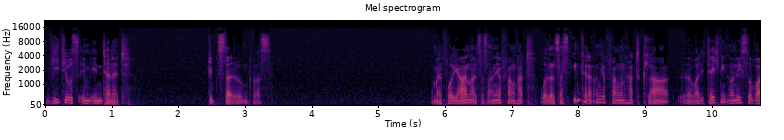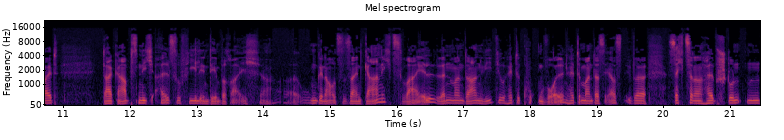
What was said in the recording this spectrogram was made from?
Videos im Internet. Gibt es da irgendwas? Ich meine, vor Jahren, als das angefangen hat, oder als das Internet angefangen hat, klar, äh, war die Technik noch nicht so weit. Da gab es nicht allzu viel in dem Bereich. Ja. Äh, um genau zu sein, gar nichts, weil wenn man da ein Video hätte gucken wollen, hätte man das erst über 16,5 Stunden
